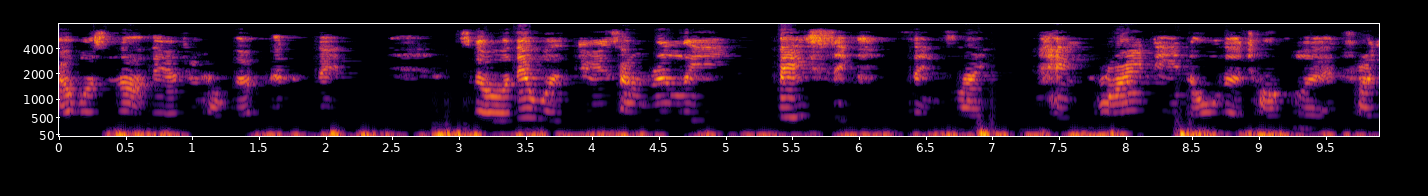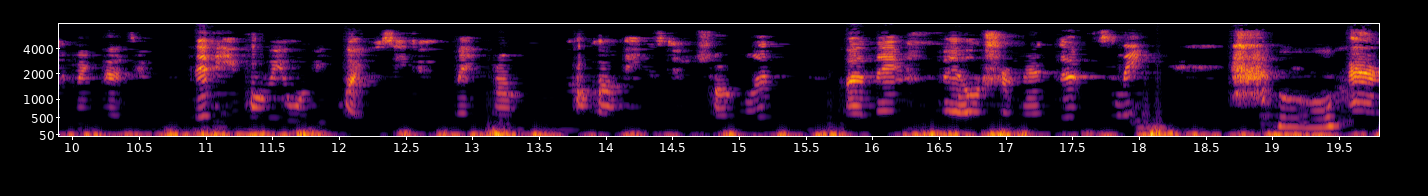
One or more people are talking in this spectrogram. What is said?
I was not there to help them, and they so they were doing some really basic things like hand grinding all the chocolate and try to make that. Too. Then it probably would be quite easy to make from cocoa beans to chocolate, but they failed tremendously. and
